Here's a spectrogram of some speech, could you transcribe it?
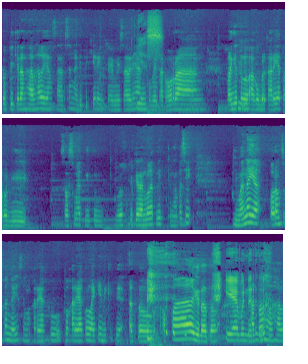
kepikiran hal-hal yang seharusnya nggak dipikirin. Kayak misalnya Yes. komentar orang. Apalagi kalau aku berkarya taruh di sosmed gitu. Gue kepikiran banget nih kenapa sih gimana ya? Orang suka nggak ya sama karyaku kok karyaku like nya dikit ya? Atau apa gitu atau Iya benar atau hal-hal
